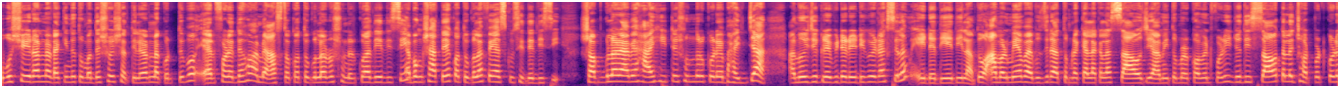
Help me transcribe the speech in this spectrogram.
অবশ্যই এই রান্নাটা কিন্তু তোমাদের সরিষার তেলে রান্না করতে হইব এরপরে দেখো, আমি আস্ত কতগুলা রসুনের কোয়া দিয়ে দিছি এবং সাথে কতগুলা পেঁয়াজ কুচি দিয়ে দিছি। সবগুলার আমি হাই হিটে সুন্দর করে ভাইজা আমি ওই যে গ্রেভিটা রেডি করে রাখছিলাম, এইটা দিয়ে দিলাম। তো আমার মেয়ে ভাই বুঝিরা, তোমরা কেলা কেলা চাও যে আমি তোমার কমেন্ট করি। যদি চাও তাহলে ঝটপট করে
